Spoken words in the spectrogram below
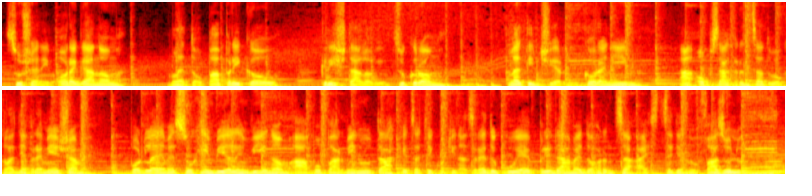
sušeným oreganom, mletou paprikou, kryštálovým cukrom, mletým čiernym korením a obsah hrnca dôkladne premiešame. Podlejeme suchým bielým vínom a po pár minútach, keď sa tekutina zredukuje, pridáme do hrnca aj scedenú fazuľu.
